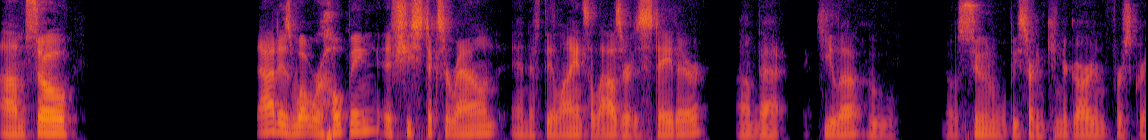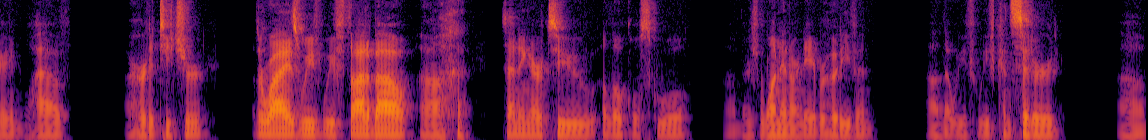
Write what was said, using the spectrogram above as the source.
Um, so that is what we're hoping if she sticks around and if the alliance allows her to stay there. Um, that Keela, who you know soon will be starting kindergarten, first grade, will have uh, her to teacher. Otherwise, we've we've thought about uh, sending her to a local school. Um, there's one in our neighborhood even um, that we've we've considered. Um,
